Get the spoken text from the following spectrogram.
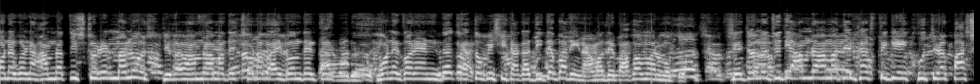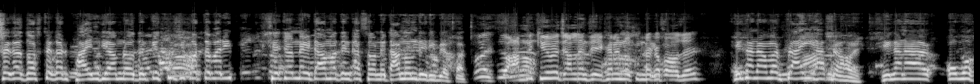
মনে করেন আমরা তো স্টুডেন্ট মানুষ যেভাবে আমরা আমাদের ছোট ভাই বোনদেরকে মনে করেন এত বেশি টাকা দিতে পারি না আমাদের বাবা মার মতো। সেজন্য যদি আমরা আমাদের কাছ থেকে এই খুচরা পাঁচ টাকা দশ টাকার ফাইল দিয়ে আমরা ওদেরকে খুশি করতে পারি সেজন্য এটা আমাদের কাছে অনেক আনন্দেরই ব্যাপার। আপনি কীভাবে জানলেন যে এখানে নতুন টাকা পাওয়া যায়? এখানে আমার প্রায়ই আসা হয়। এখানে অব-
